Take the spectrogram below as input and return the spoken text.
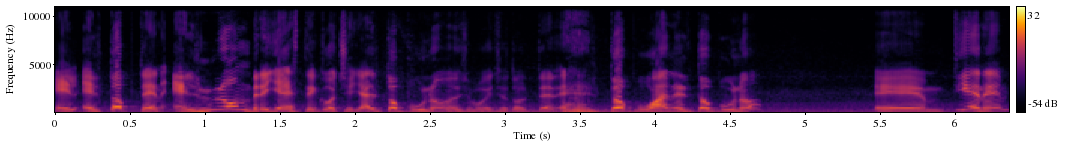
el, top 10, el nombre ya de este coche, ya el top 1, no sé por qué he dicho top 10, el top 1, el top 1, eh, tiene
